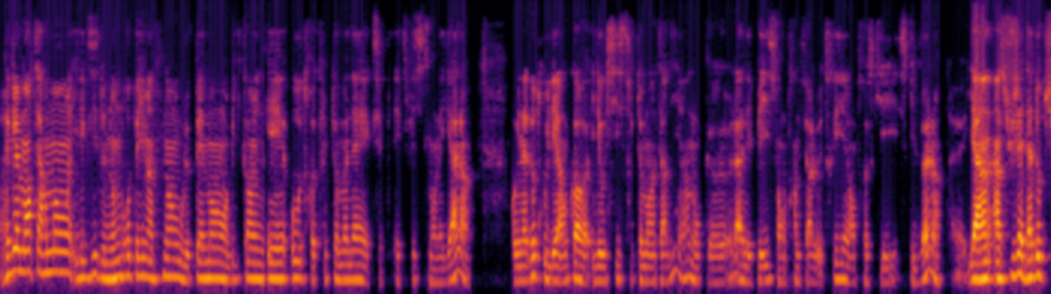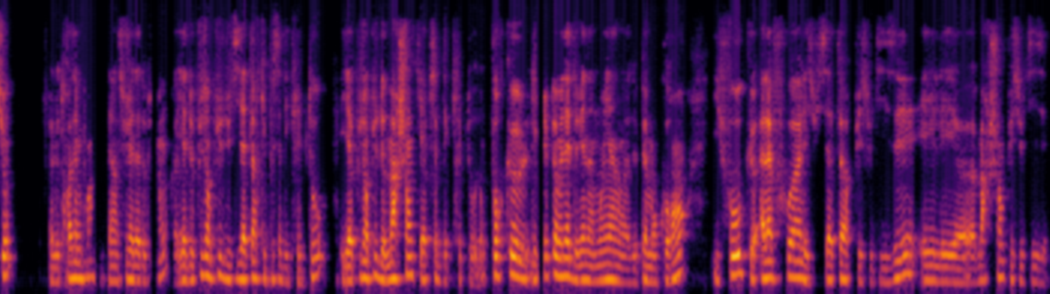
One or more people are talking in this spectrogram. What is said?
Réglementairement, il existe de nombreux pays maintenant où le paiement en Bitcoin et autres crypto-monnaies est explicitement légal. Bon, il y en a d'autres où il est encore, il est aussi strictement interdit. Hein, donc euh, là, les pays sont en train de faire le tri entre ce qu'ils ce qu'ils veulent. il y a un, un sujet d'adoption le troisième point, c'est un sujet d'adoption. Il y a de plus en plus d'utilisateurs qui possèdent des cryptos et il y a de plus en plus de marchands qui acceptent des cryptos. Donc, pour que les crypto-monnaies deviennent un moyen de paiement courant, il faut que à la fois les utilisateurs puissent l'utiliser et les euh, marchands puissent l'utiliser.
